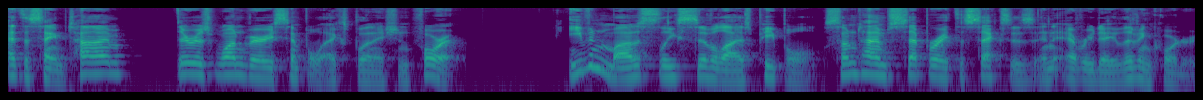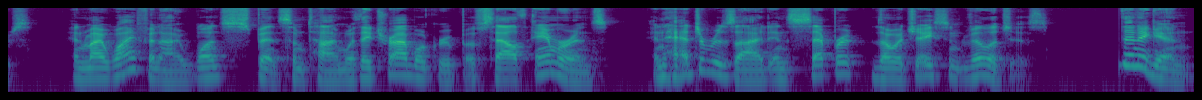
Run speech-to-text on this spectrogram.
At the same time, there is one very simple explanation for it. Even modestly civilized people sometimes separate the sexes in everyday living quarters, and my wife and I once spent some time with a tribal group of South Amerinds and had to reside in separate though adjacent villages. Then again,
